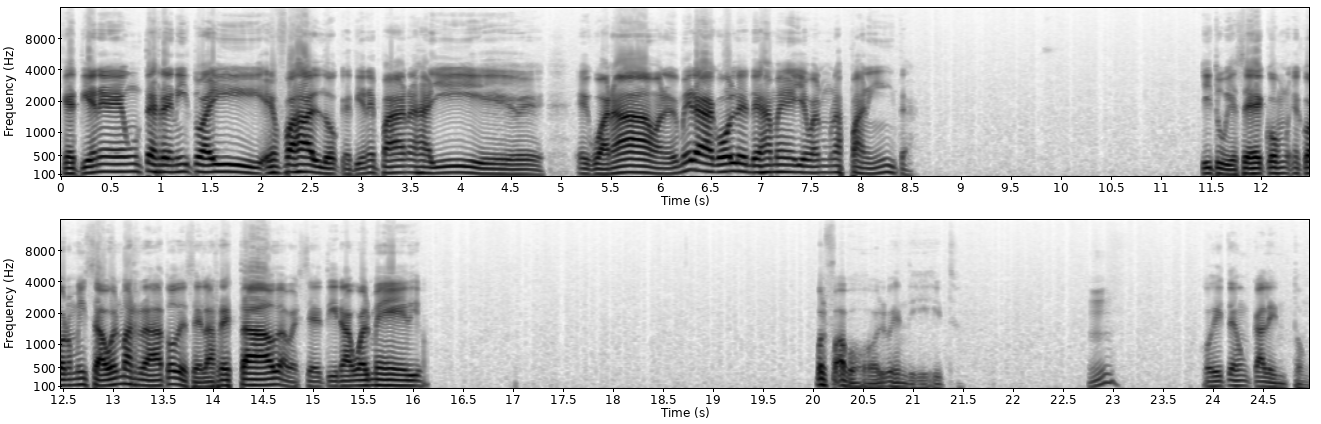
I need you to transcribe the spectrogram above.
que tiene un terrenito ahí en Fajardo, que tiene panas allí, eh, eh, Mira, Golden, déjame llevarme unas panitas y tuviese economizado el más rato de ser arrestado, de haberse tirado al medio. Por favor, bendito. ¿Mm? Cogiste un calentón.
